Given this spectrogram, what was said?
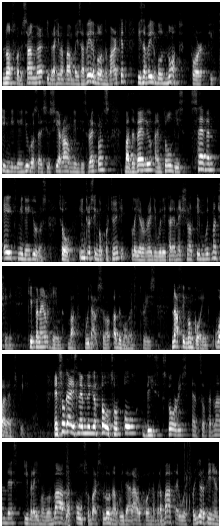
not for the summer. Ibrahima Bamba is available on the market. He's available not for 15 million euros as you see around in these reports, but the value, I'm told, is 7, 8 million euros. So, interesting opportunity, player player already with the Italian national team with Mancini. Keep an eye on him, but with Arsenal at the moment there is nothing ongoing while I'm speaking. And so guys, let me know your thoughts on all these stories. Enzo Fernandez, Ibrahima Bamba, but also Barcelona with Araujo and Amrabat. I wait for your opinion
